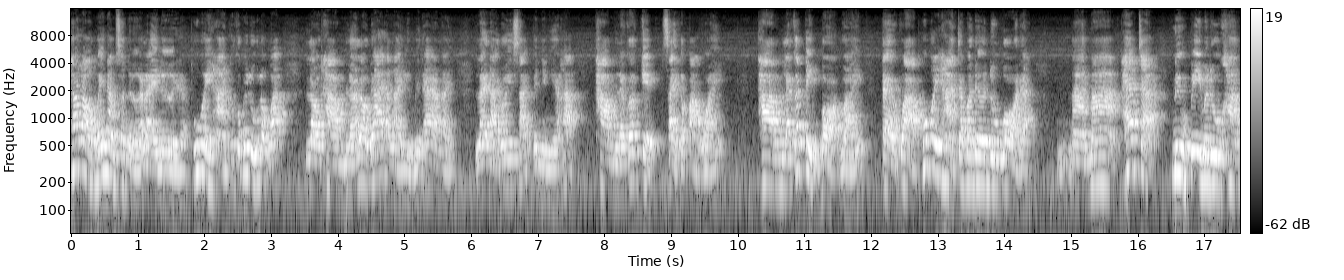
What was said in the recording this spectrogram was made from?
ถ้าเราไม่นำเสนออะไรเลยอะผู้บริหารเขาก็ไม่รู้หรอกว่า เราทำแล้วเราได้อะไรหรือไม่ได้อะไร หลาย ๆ บริษัทเป็นอย่างนี้ยค่ะทำแล้วก็เก็บใส่กระเป๋าไว้ทำแล้วก็ติดบอร์ดไว้ แต่กว่าผู้บริหารจะมาเดินดูบอร์ดอะนานมากแทบจะหนึ่งปีมาดูครั้ง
